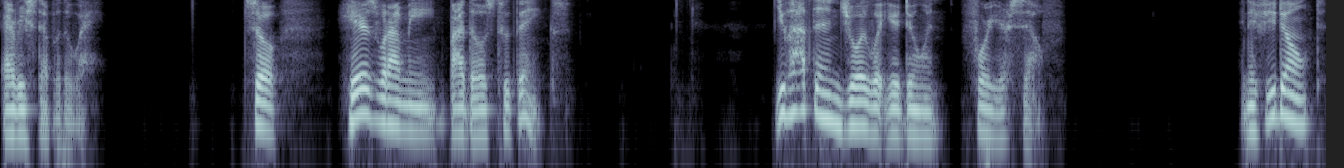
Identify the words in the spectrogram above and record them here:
every step of the way. So here's what I mean by those two things. You have to enjoy what you're doing for yourself. And if you don't,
